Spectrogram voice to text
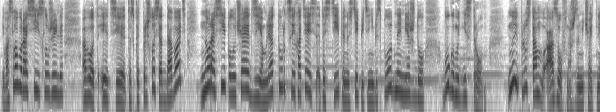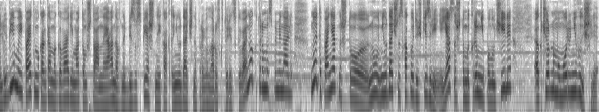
и во славу России служили, вот эти, так сказать, пришлось отдавать, но Россия получает земли от Турции, хотя это степи, но степи эти не бесплодные между Бугом и Днестром. Ну и плюс там Азов наш замечательный любимый, поэтому, когда мы говорим о том, что Анна Иоанновна безуспешно и как-то неудачно провела русско-турецкую войну, о которой мы вспоминали, ну это понятно, что ну, неудачно с какой точки зрения. Ясно, что мы Крым не получили, э, к Черному морю не вышли.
